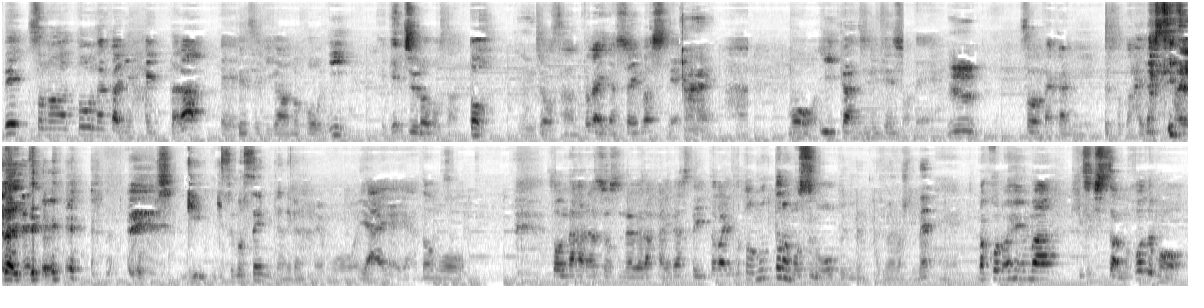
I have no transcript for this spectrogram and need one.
でその後、中に入ったら、えー、原石側の方に、月中ロボさんと、ジョーさんとがいらっしゃいまして、はい。はいもういい感じにテンションで、うん。その中にちょっと入らせていただいて、ぎ、ぎすいませんみたいな感じ。もう、いやいやいや、どうも、そんな話をしながら入らせていただいたと思ったら、もうすぐオープニング。始まりましたね。えーまあ、この辺は、ひつきさんの方でも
